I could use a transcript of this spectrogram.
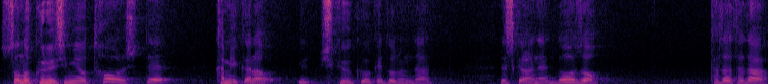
その苦しみを通して神から祝福を受け取るんだ。ですからねどうぞただただ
